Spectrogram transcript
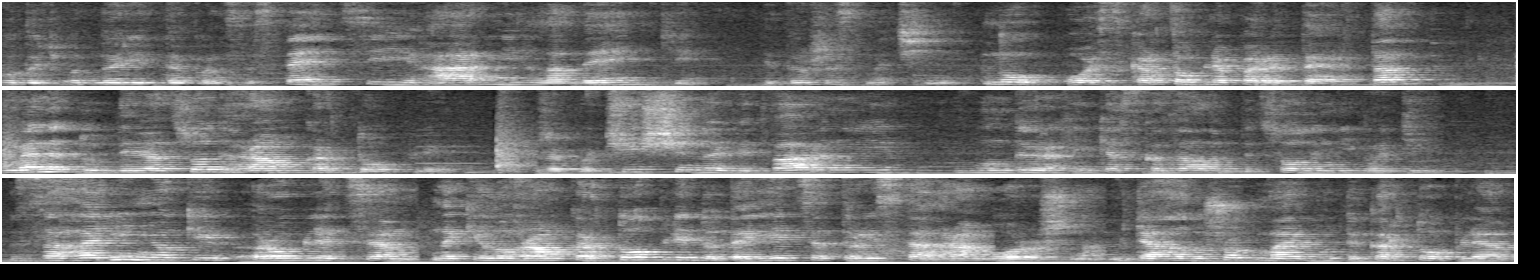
будуть однорідної консистенції, гарні, гладенькі і дуже смачні. Ну, ось картопля вже почищеної, відвареної в мундирах, як я сказала, в підсоленій воді. Взагалі ньокі робляться на кілограм картоплі, додається 300 грам борошна. Для галушок має бути картопля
